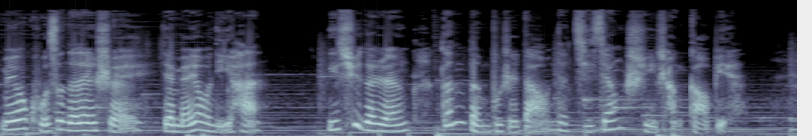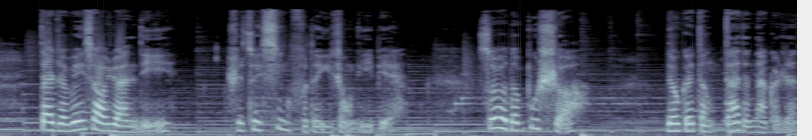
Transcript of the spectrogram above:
没有苦涩的泪水，也没有遗憾。离去的人根本不知道，那即将是一场告别。带着微笑远离，是最幸福的一种离别。所有的不舍，留给等待的那个人。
